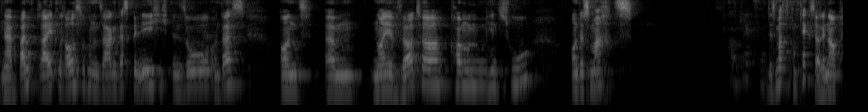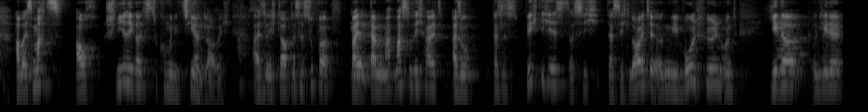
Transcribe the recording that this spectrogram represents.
na, Bandbreiten raussuchen und sagen, das bin ich, ich bin so und das. Und ähm, neue Wörter kommen hinzu und das macht's komplexer. Das macht es komplexer, genau. Aber es macht es auch schwieriger, das zu kommunizieren, glaube ich. Absolut. Also ich glaube, das ist super, weil dann machst du dich halt, also dass es wichtig ist, dass sich, dass sich Leute irgendwie wohlfühlen und jeder und jede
